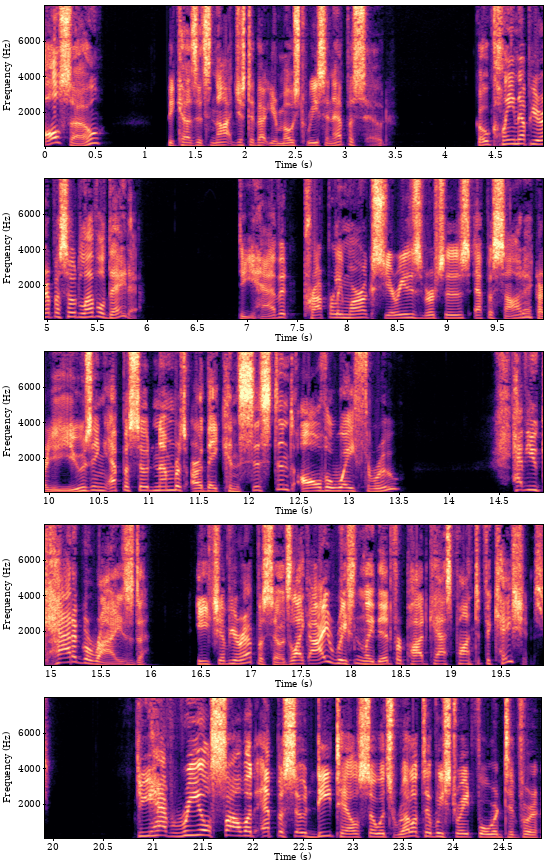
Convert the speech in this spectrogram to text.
Also, because it's not just about your most recent episode, Go clean up your episode level data. Do you have it properly marked series versus episodic? Are you using episode numbers? Are they consistent all the way through? Have you categorized each of your episodes like I recently did for podcast pontifications? Do you have real solid episode details so it's relatively straightforward to, for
